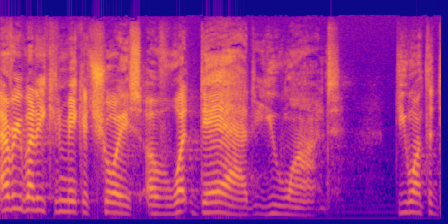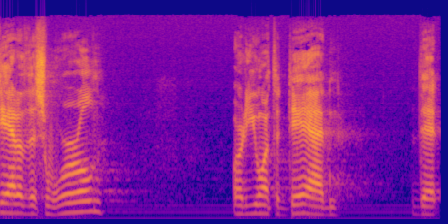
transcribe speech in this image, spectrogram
everybody can make a choice of what dad you want. Do you want the dad of this world? Or do you want the dad that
